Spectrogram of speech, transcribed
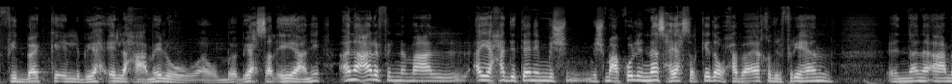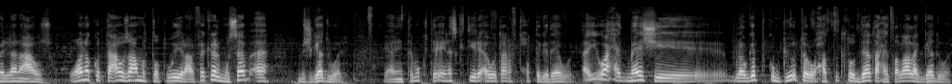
فيدباك إيه اللي بيح... إيه اللي هعمله أو بيحصل إيه يعني أنا عارف إن مع. أي حد تاني مش مش مع كل الناس هيحصل كده وهبقى آخد ال free hand إن أنا أعمل اللي أنا عاوزه. وأنا كنت عاوز أعمل تطوير. على فكرة المسابقة مش جدول. يعني أنت ممكن تلاقي ناس كتير قوي تعرف تحط جداول. أي واحد ماشي لو جبت كمبيوتر وحطيت له ال data هيطلع لك جدول.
